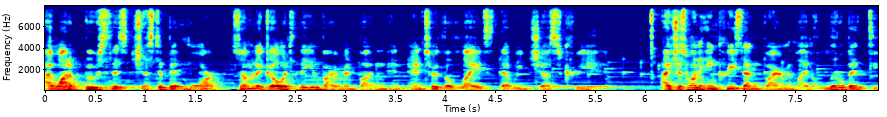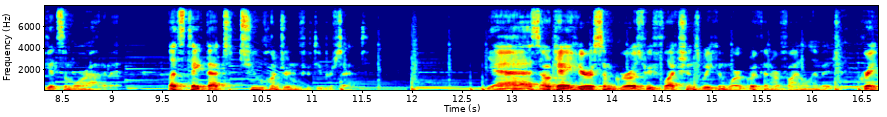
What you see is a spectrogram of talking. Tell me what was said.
I want to boost this just a bit more, so I'm going to go into the environment button and enter the lights that we just created. I just want to increase that environment light a little bit to get some more out of it. Let's take that to 250%. Yes, okay, here are some gross reflections we can work with in our final image. Great,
